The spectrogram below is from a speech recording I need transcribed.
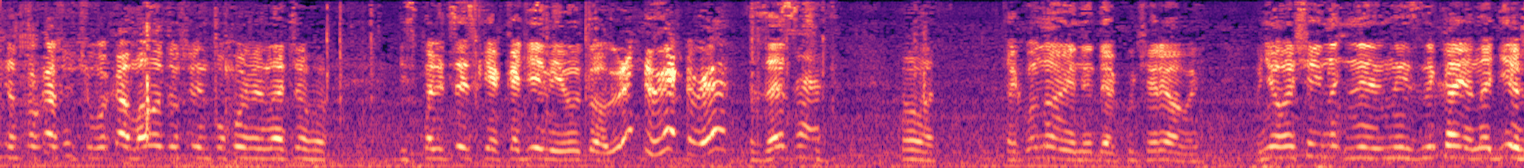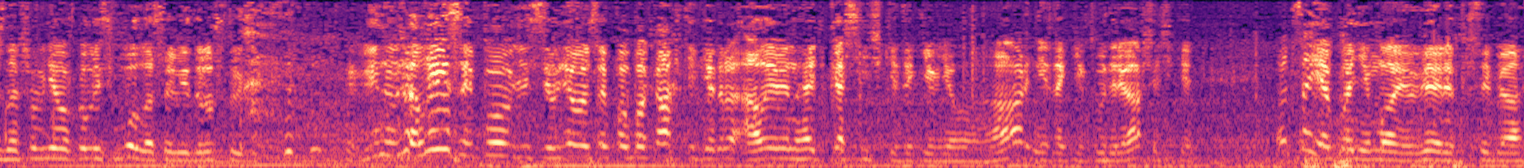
зараз покажу чувака, мало того, що він похожий на цього із поліцейської академії. Ото. Зет. Зет. От. Так воно він іде кучерявий. В нього ще й не, не, зникає надіжда, що в нього колись волоси відростуть. Він вже лисий повністю, в нього все по боках тільки, але він геть косички такі в нього гарні, такі кудряшечки. Оце я розумію, вірить в себе.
